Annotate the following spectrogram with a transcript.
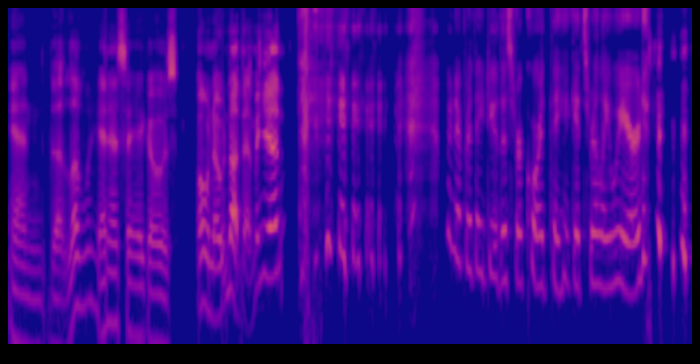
And the lovely NSA goes, Oh no, not them again! Whenever they do this record thing, it gets really weird.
